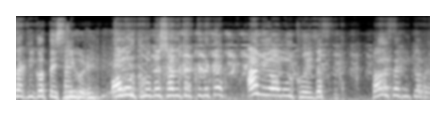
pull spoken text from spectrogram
চাকরি করতেছি। অমূর্খদের সাথে থাকতে থাকে আমি অমূর্খ হয়ে যাচ্ছি। বালের চাকরি করবে।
